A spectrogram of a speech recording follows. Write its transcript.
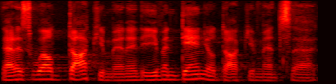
That is well documented. Even Daniel documents that.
